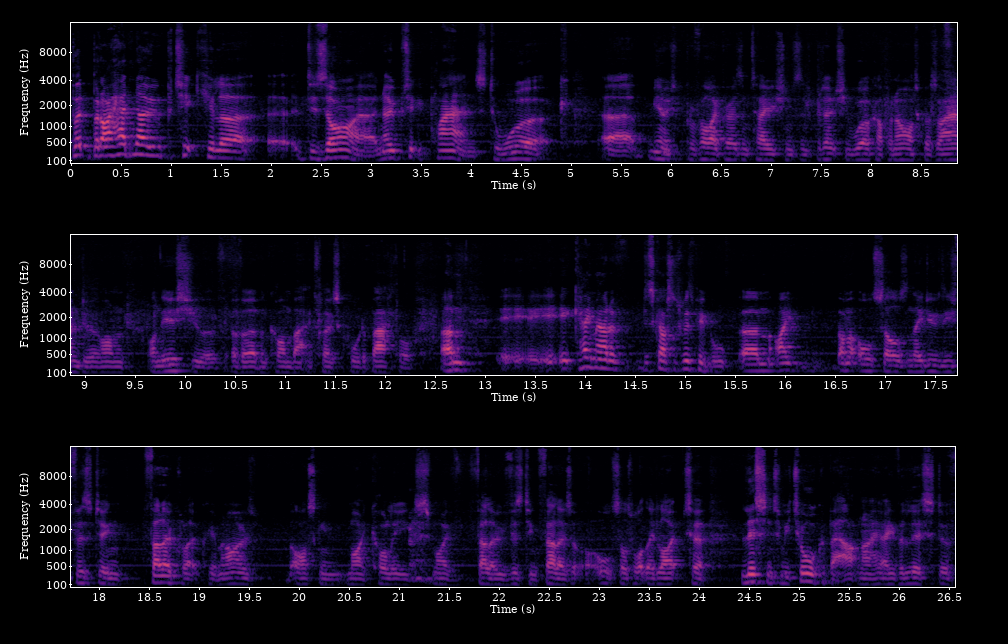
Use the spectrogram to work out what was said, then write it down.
but, but I had no particular uh, desire, no particular plans to work uh, you know, to provide presentations and potentially work up an article, as I am doing on, on the issue of, of urban combat and close quarter battle. Um, it, it came out of discussions with people. Um, I, I'm at All Souls and they do these visiting fellow colloquium, and I was asking my colleagues, my fellow visiting fellows at All Souls, what they'd like to listen to me talk about, and I gave a list of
